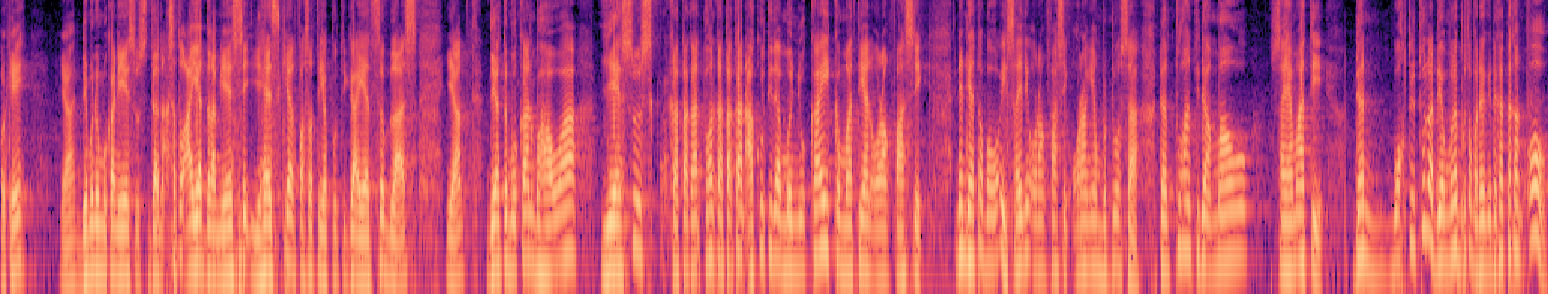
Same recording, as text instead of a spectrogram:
Okay? Ya, dia menemukan Yesus dan satu ayat dalam Yehezkiel pasal 33 ayat 11 ya, dia temukan bahawa Yesus katakan Tuhan katakan aku tidak menyukai kematian orang fasik. Dan dia tahu bahwa eh saya ini orang fasik, orang yang berdosa dan Tuhan tidak mau saya mati. Dan waktu itulah dia mulai bertobat. Dia, katakan, oh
